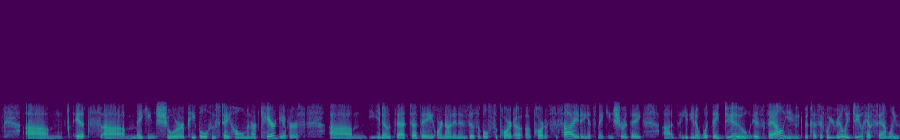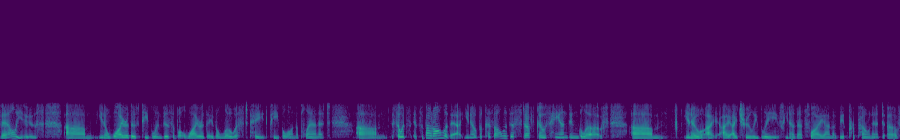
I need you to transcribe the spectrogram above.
Um, it's uh, making sure people who stay home and are caregivers, um, you know, that uh, they are not an invisible support a, a part of society. It's making sure they, uh, you, you know, what they do is valued. Because if we really do have family values, um, you know, why are those people invisible? Why are they the lowest paid people on the planet? Um, so it's it's about all of that, you know, because all of this stuff goes hand in glove. Um, you know, I, I, I truly believe, you know, that's why I'm a big proponent of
